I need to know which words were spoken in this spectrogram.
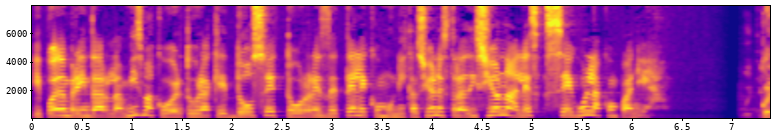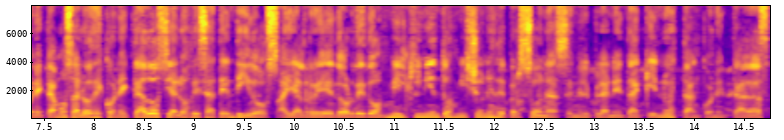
y pueden brindar la misma cobertura que 12 torres de telecomunicaciones tradicionales según la compañía. Conectamos a los desconectados y a los desatendidos. Hay alrededor de 2.500 millones de personas en el planeta que no están conectadas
